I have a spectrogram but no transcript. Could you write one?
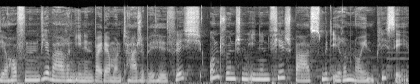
Wir hoffen, wir waren Ihnen bei der Montage behilflich und wünschen Ihnen viel Spaß mit Ihrem neuen Plissé.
